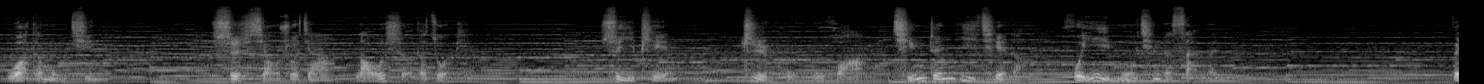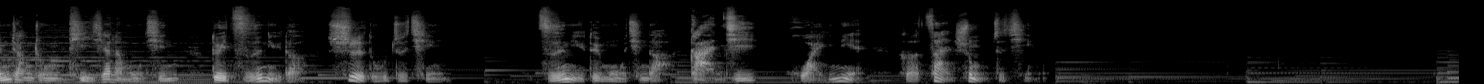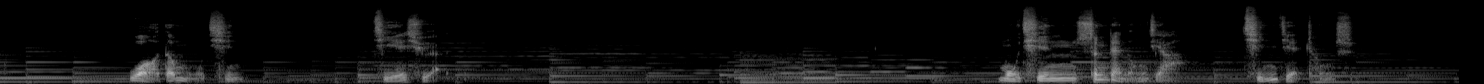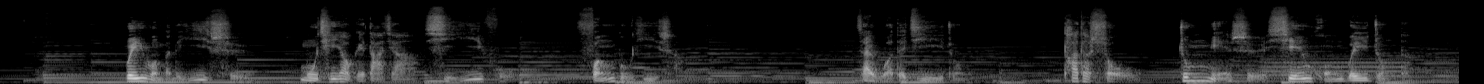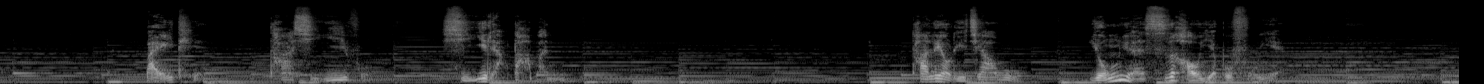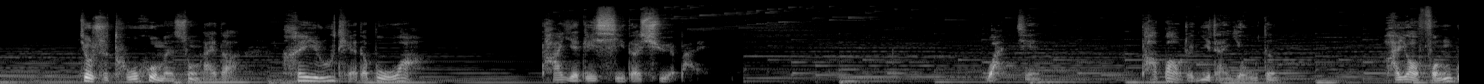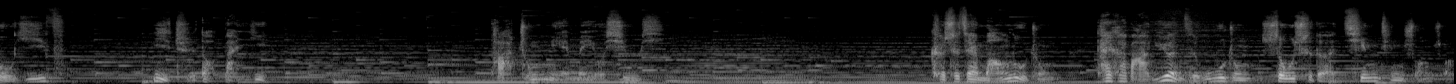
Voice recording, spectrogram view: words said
我的母亲是小说家老舍的作品，是一篇质朴无华、情真意切的回忆母亲的散文。文章中体现了母亲对子女的舐犊之情。子女对母亲的感激、怀念和赞颂之情。我的母亲，节选。母亲生在农家，勤俭诚实，为我们的衣食，母亲要给大家洗衣服。缝补衣裳，在我的记忆中，他的手终年是鲜红微肿的。白天，他洗衣服，洗一两大盆；他料理家务，永远丝毫也不敷衍。就是屠户们送来的黑如铁的布袜。他也给洗得雪白。晚间，他抱着一盏油灯，还要缝补衣服，一直到半夜。他终年没有休息。可是，在忙碌中，他还把院子屋中收拾得清清爽爽。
